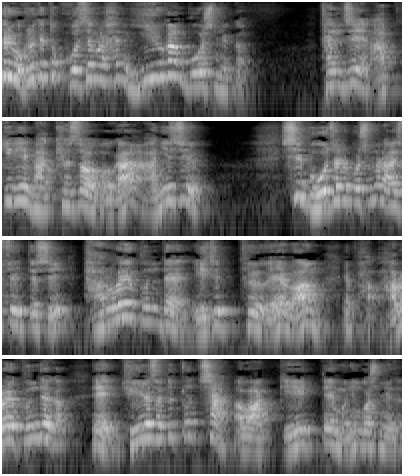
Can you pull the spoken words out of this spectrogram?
그리고 그렇게 또 고생을 한 이유가 무엇입니까? 단지 앞길이 막혀서가 아니지요. 15절을 보시면 알 수 있듯이 바로의 군대, 이집트의 왕, 바로의 군대가 예, 뒤에서 이렇게 쫓아왔기 때문인 것입니다.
